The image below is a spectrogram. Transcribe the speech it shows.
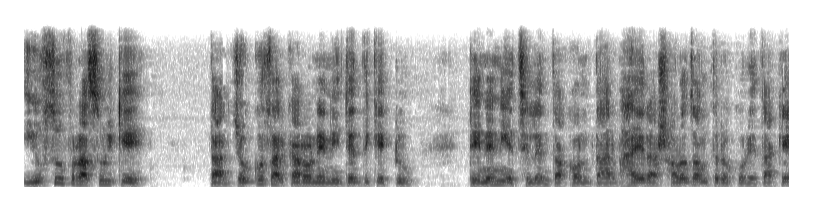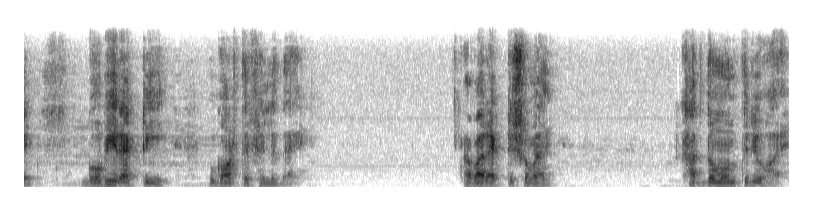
ইউসুফ রাসুলকে তার যোগ্যতার কারণে নিজের দিকে একটু টেনে নিয়েছিলেন, তখন তার ভাইয়েরা ষড়যন্ত্র করে তাকে গভীর একটি গর্তে ফেলে দেয়। আবার একটি সময় খাদ্যমন্ত্রীও হয়।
